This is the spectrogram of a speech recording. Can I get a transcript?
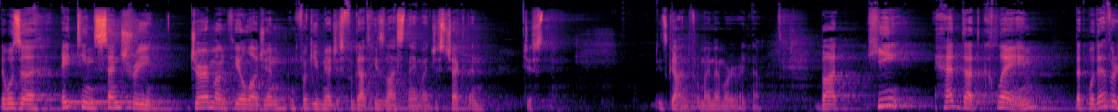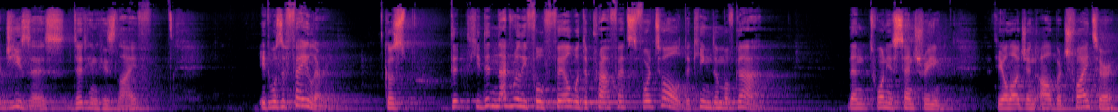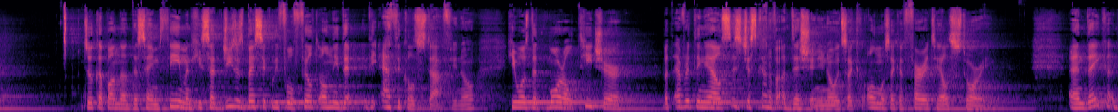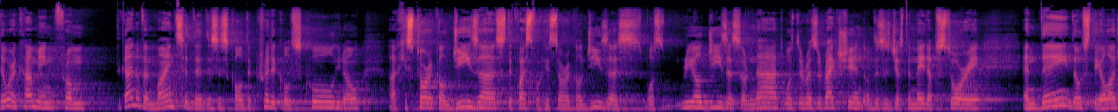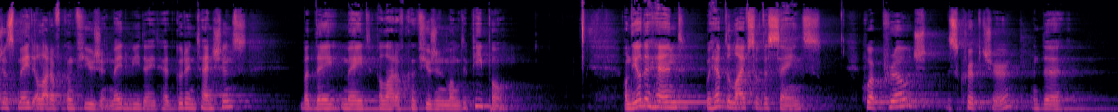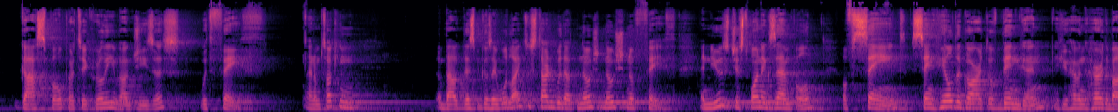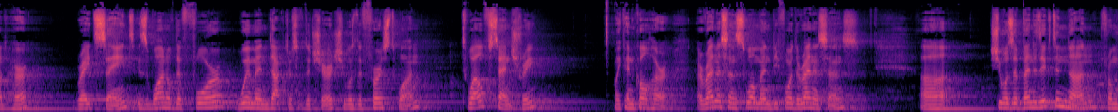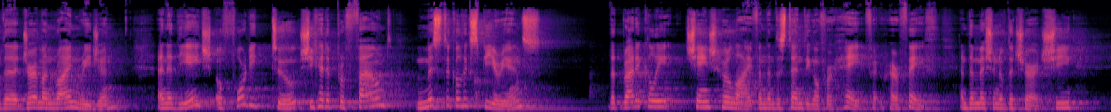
There was a 18th century German theologian, and forgive me, I just forgot his last name. I just checked and just it's gone from my memory right now. But he had that claim that whatever Jesus did in his life, it was a failure because he did not really fulfill what the prophets foretold the kingdom of God. Then, 20th century theologian Albert Schweitzer took up on the, the same theme and he said Jesus basically fulfilled only the, the ethical stuff, you know. He was that moral teacher, but everything else is just kind of addition, you know. It's like almost like a fairy tale story. And they, they were coming from the kind of a mindset that this is called the critical school, you know, uh, historical Jesus, the quest for historical Jesus. Was real Jesus or not? Was the resurrection or this is just a made up story? And they, those theologians, made a lot of confusion. Maybe they had good intentions, but they made a lot of confusion among the people. On the other hand, we have the lives of the saints who approach the scripture and the gospel, particularly about Jesus, with faith. And I'm talking about this because I would like to start with that notion of faith and use just one example of saint, Saint Hildegard of Bingen. If you haven't heard about her, great saint, is one of the four women doctors of the church. She was the first one, 12th century. We can call her a Renaissance woman before the Renaissance. Uh, she was a Benedictine nun from the German Rhine region, and at the age of 42, she had a profound mystical experience that radically changed her life and understanding of her, her faith and the mission of the church. She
